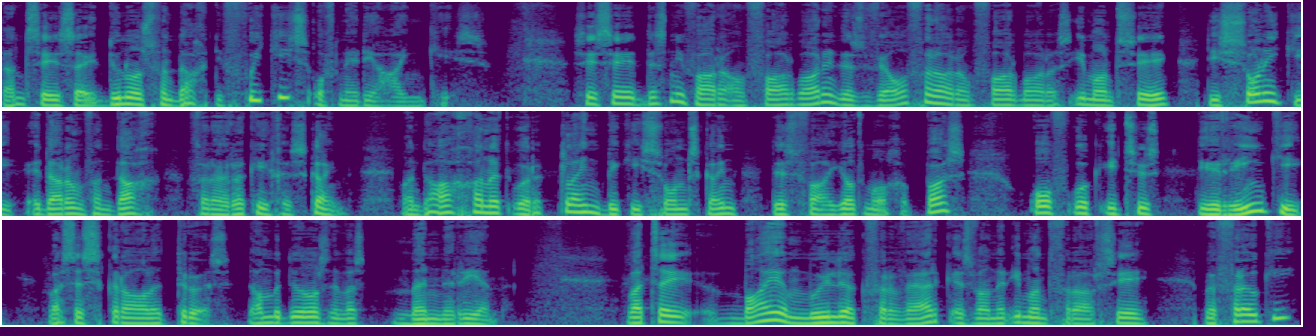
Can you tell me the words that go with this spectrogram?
dan sê sy: "Doen ons vandag die voetjies of net die handjies?" Sy sê dis nie vir haar aanvaarbaar nie, dis wel vir haar aanvaarbaar as iemand sê die sonnetjie het daarom vandag vir 'n rukkie geskyn, want daar gaan dit oor 'n klein bietjie sonskyn, dis vir haar heeltemal gepas of ook iets soos die reentjie was 'n skrale troos. Dan bedoel ons dit was min reën. Wat sy baie moeilik verwerk is wanneer iemand vir haar sê, "Mevroutjie,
